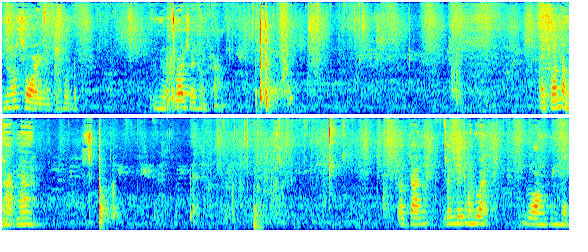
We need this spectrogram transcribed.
เนื้อซอยค่ะทุกคน เนื้อซอยใส่ข้างๆเอาช้อนต่างหากมา อาจารย์เล็กๆมาด้วย ลองมีหก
